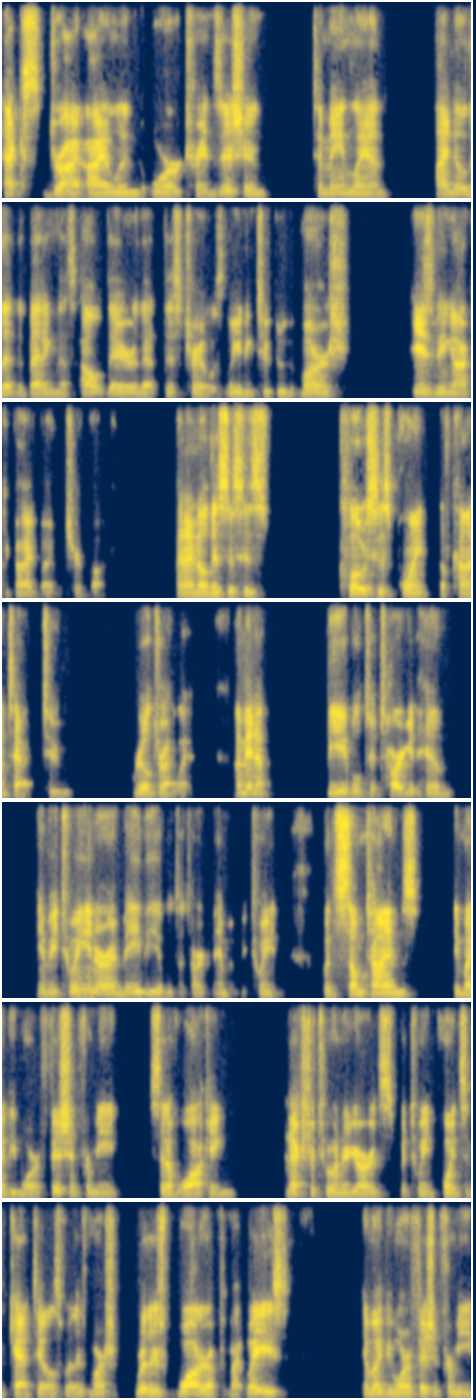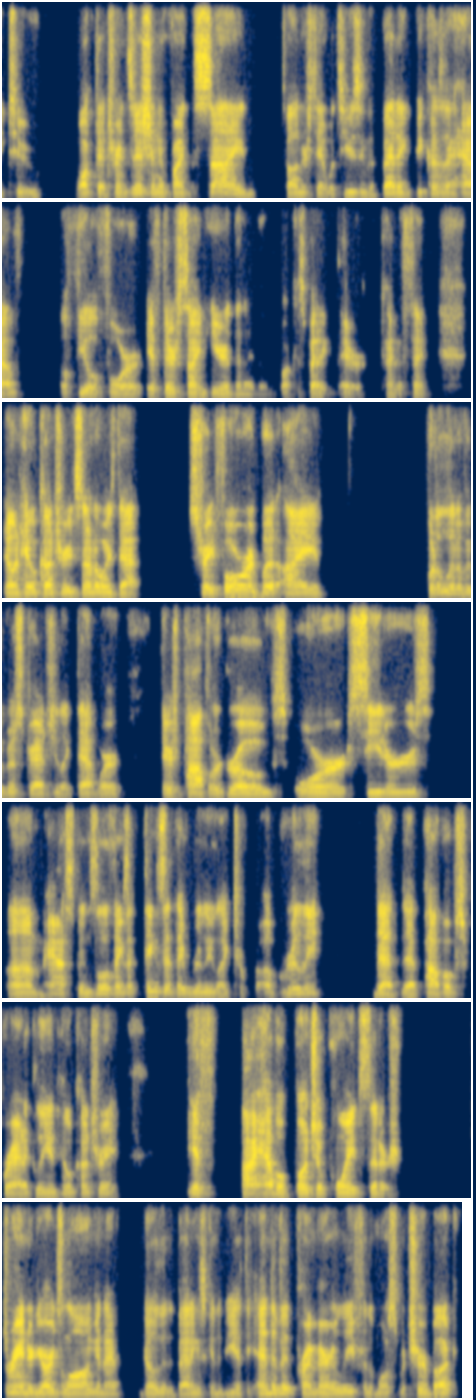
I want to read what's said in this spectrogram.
X dry island or transition to mainland. I know that the bedding that's out there that this trail is leading to through the marsh is being occupied by a mature buck. And I know this is his closest point of contact to real dry land. I may not be able to target him in between, or I may be able to target him in between, but sometimes it might be more efficient for me instead of walking an extra 200 yards between points and cattails where there's marsh where there's water up to my waist it might be more efficient for me to walk that transition and find the sign to understand what's using the bedding because i have a feel for if there's sign here then i know the buck is bedding there kind of thing. Now in hill country it's not always that straightforward but i put a little bit of strategy like that where there's poplar groves or cedars um, aspens little things like things that they really like to rub really that that pop up sporadically in hill country. If I have a bunch of points that are 300 yards long and I know that the bedding is going to be at the end of it primarily for the most mature buck,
